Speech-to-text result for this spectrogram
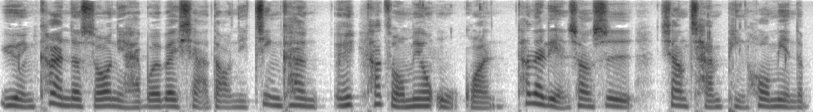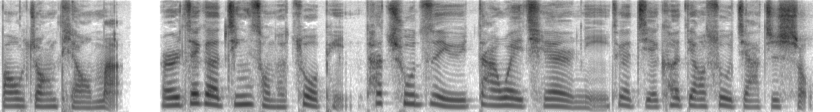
远看的时候你还不会被吓到，你近看，诶，他怎么没有五官？他的脸上是像产品后面的包装条码。而这个惊悚的作品，它出自于大卫·切尔尼这个捷克雕塑家之手。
